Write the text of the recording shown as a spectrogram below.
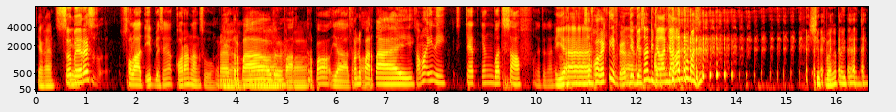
Ya kan? Seberes sholat id biasanya koran langsung. Orang Iya, terpal koran. tuh. Terpal. terpal ya Spanduk terpal. partai. Sama ini chat yang buat saf gitu kan. Iya. Self kolektif kan. Ya biasanya di jalan-jalan tuh masih. Shit banget lah itu anjing.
